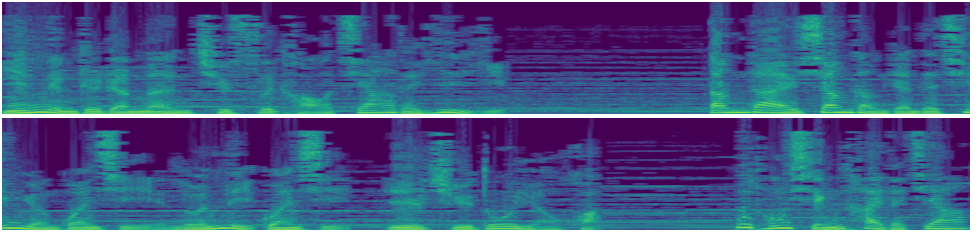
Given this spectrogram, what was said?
引领着人们去思考家的意义。当代香港人的亲缘关系、伦理关系日趋多元化，不同形态的家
